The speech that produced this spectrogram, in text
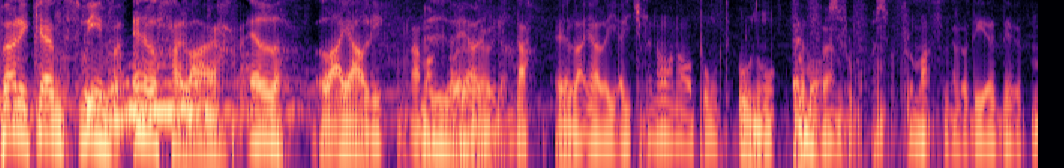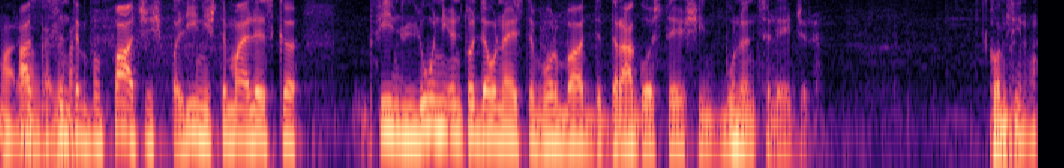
Barry Can't Swim, El, El Layali. Am ascultat, da. El Layali aici pe 99.1 frumos, FM. Frumos. Frumoasă melodie de mare Astăzi angajament. suntem pe pace și pe liniște, mai ales că fiind luni, întotdeauna este vorba de dragoste și bună înțelegere. Continuă.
